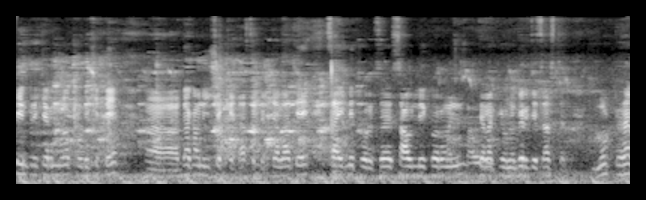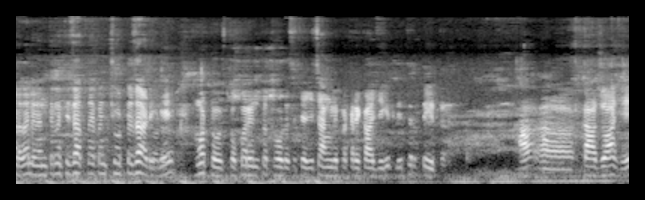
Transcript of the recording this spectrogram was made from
टेम्परेचरमुळं थोडेसे ते अं, दगावण्याची शक्यता असते. तर त्याला ते साईडने थोडंसं सावली करून त्याला ठेवणं गरजेचं असतं. मोठं झाड झाल्यानंतर ना ते जात नाही पण छोटं झाड आहे. हे मोठं होतोपर्यंत थोडंसं त्याची चांगल्या प्रकारे काळजी घेतली तर ते येतं. हा अं, काजू आहे.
